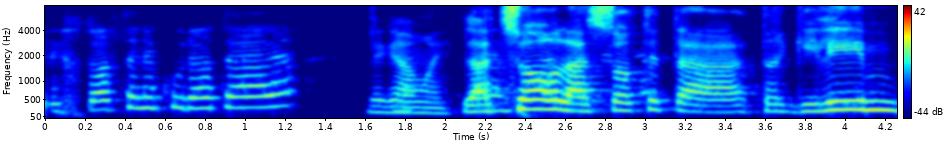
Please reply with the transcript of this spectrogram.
ולכתוב את הנקודות האלה. לגמרי. לעצור, לעשות את התרגילים,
